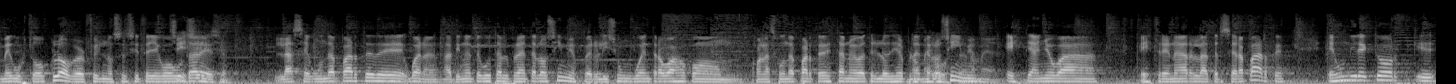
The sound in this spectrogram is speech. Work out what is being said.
me gustó Cloverfield, no sé si te llegó a gustar sí, eso. sí. La segunda parte de, bueno, a ti no te gusta el planeta de los simios, pero él hizo un buen trabajo con, con la segunda parte de esta nueva trilogía del planeta de los gusta, simios. no me- Este año va a estrenar la tercera parte. Es un director que,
